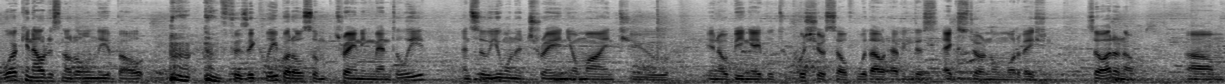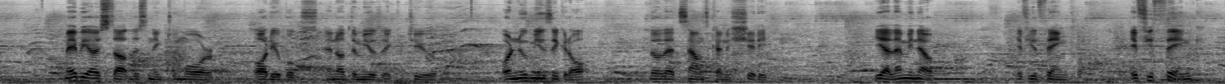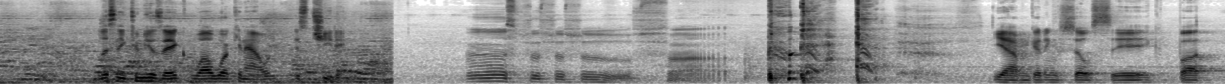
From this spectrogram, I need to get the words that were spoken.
working out is not only about physically but also training mentally. And so you want to train your mind to you know being able to push yourself without having this external motivation. So i don't know um, maybe i start listening to more audiobooks and not the music too or new music at all though that sounds kind of shitty. Yeah let me know if you think if you think listening to music while working out is cheating yeah, I'm getting so sick, but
